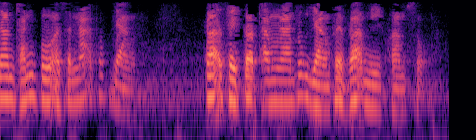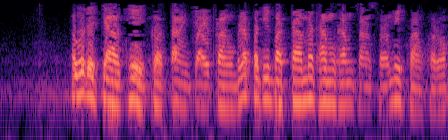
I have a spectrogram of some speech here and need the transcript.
น้ำฉันปูอัสนะทุกอย่าง พระเสร็จก็ทำงานทุกอย่างเพื่อพระมีความสุขพระพุทธเจ้าเทศก็ตั้งใจฟังและปฏิบัติตามพระธรรมคำสั่งสอนด้วยความเคารพ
